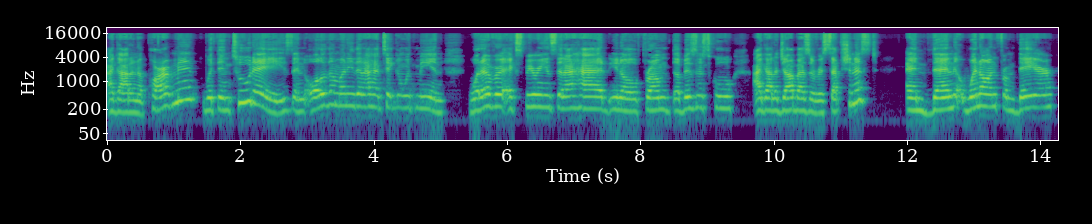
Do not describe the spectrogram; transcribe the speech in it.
I got an apartment within two days, and all of the money that I had taken with me and whatever experience that I had, you know, from the business school, I got a job as a receptionist and then went on from there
